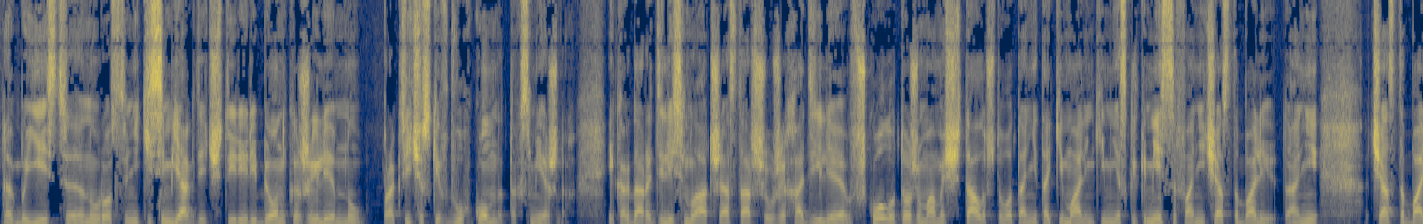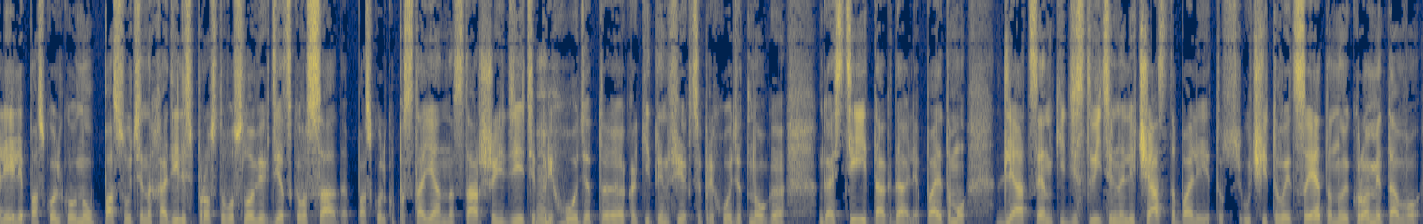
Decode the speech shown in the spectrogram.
как бы есть э, ну, родственники семья, где четыре ребенка жили ну, практически в двух комнатах смежных. И когда родились младшие, а старшие уже ходили в школу, тоже мама считала, что вот они такие маленькие, несколько месяцев, они часто болеют. Они часто болели, поскольку, ну, по сути, находились просто в условиях детского сада, поскольку постоянно старшие дети uh-huh. приходят, э, какие-то инфекции приходят, много гостей и так далее. Поэтому для оценки, действительно ли часто болеет, учитывается это. Ну и кроме того,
